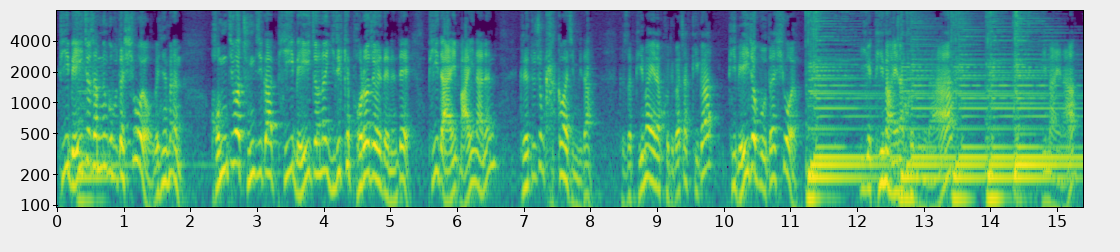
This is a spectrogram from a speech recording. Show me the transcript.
B 메이저 잡는 것보다 쉬워요. 왜냐면 검지와 중지가 B 메이저는 이렇게 벌어져야 되는데 B 마이너는 그래도 좀 가까워집니다. 그래서 B 마이너 코드가 잡기가 B 메이저보다 쉬워요. 이게 B 마이너 코드입니다. B 마이너.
